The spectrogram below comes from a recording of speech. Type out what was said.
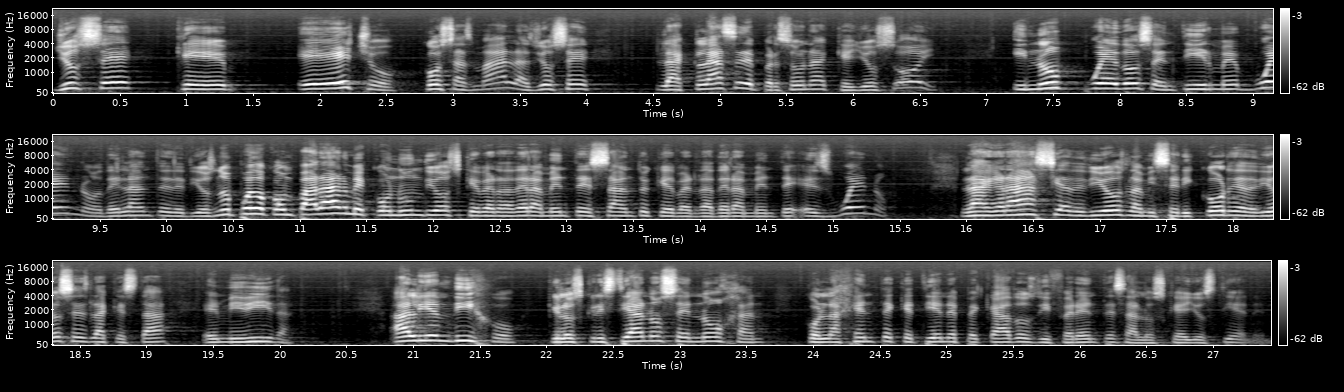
Yo sé que he hecho cosas malas, yo sé la clase de persona que yo soy y no puedo sentirme bueno delante de Dios. No puedo compararme con un Dios que verdaderamente es santo y que verdaderamente es bueno. La gracia de Dios, la misericordia de Dios es la que está en mi vida. Alguien dijo que los cristianos se enojan con la gente que tiene pecados diferentes a los que ellos tienen.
